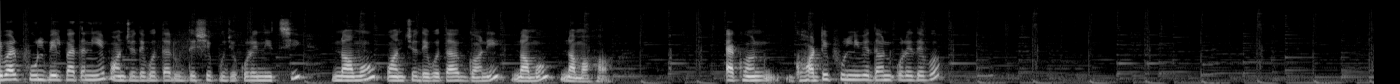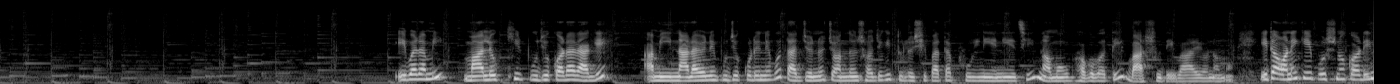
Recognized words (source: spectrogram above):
এবার ফুল বেলপাতা নিয়ে পঞ্চদেবতার উদ্দেশ্যে পুজো করে নিচ্ছি। নম পঞ্চদেবতা গণে নম নমঃ। এখন ঘটে ফুল নিবেদন করে দেব। এবার আমি মা লক্ষ্মীর পুজো করার আগে আমি নারায়ণে পুজো করে নেব, তার জন্য চন্দন সহযোগী তুলসী পাতা ফুল নিয়ে নিয়েছি, নম ভগবতী বাসুদেবায় নম। এটা অনেকেই প্রশ্ন করেন,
